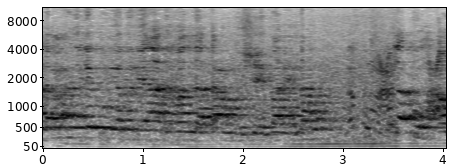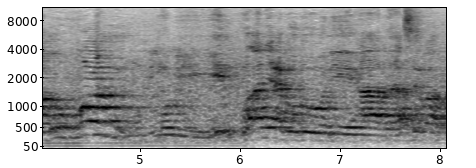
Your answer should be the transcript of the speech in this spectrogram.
ألم أهل لكم يا بني آدم أن لا تعبدوا الشيطان؟ إنه لكم عدو مبين. وأن اعبدوني هذا صراط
